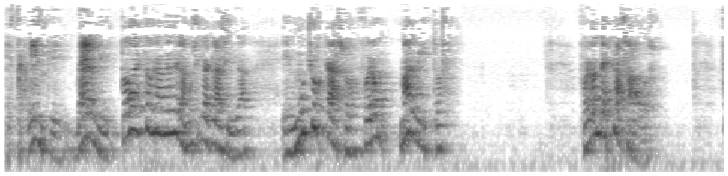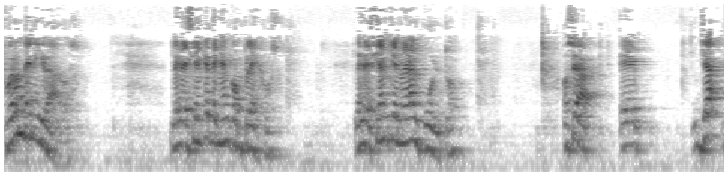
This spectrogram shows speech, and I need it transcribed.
Stravinsky, Verdi, todos estos grandes de la música clásica, en muchos casos fueron mal vistos fueron desplazados, fueron denigrados, les decían que tenían complejos, les decían que no eran cultos. O sea, eh, ya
